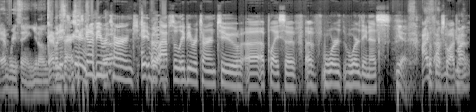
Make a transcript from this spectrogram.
everything. You know, but it's, Everything. it's going to be returned it will absolutely be returned to uh, a place of of worth, worthiness Yeah, I Before I- Squadron. my-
